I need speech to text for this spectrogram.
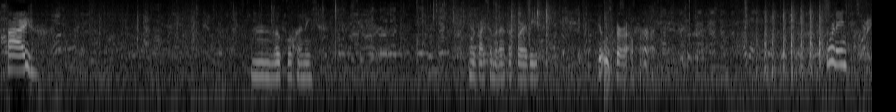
Hi. Mmm, local honey. I'm gonna buy some of that before I leave. Hillsboro, huh? Morning. Oh, Morning.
